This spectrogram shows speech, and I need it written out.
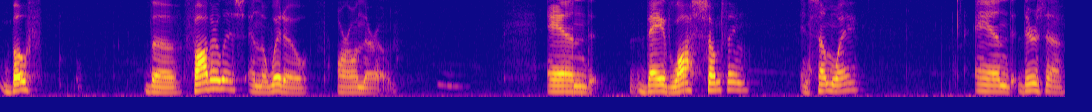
Both the fatherless and the widow are on their own. And they've lost something in some way. And there's a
